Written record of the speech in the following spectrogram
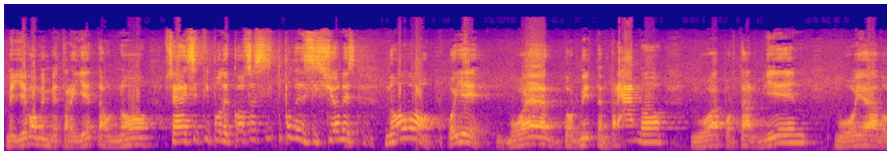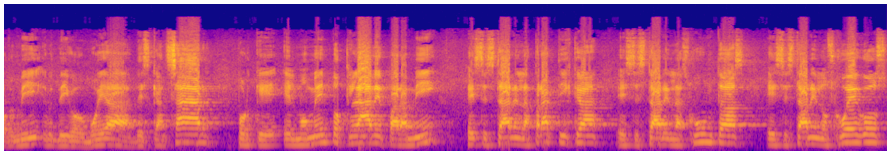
me llevo mi metralleta o no. O sea, ese tipo de cosas, ese tipo de decisiones. No, oye, voy a dormir temprano, me voy a portar bien, me voy a dormir, digo, voy a descansar, porque el momento clave para mí es estar en la práctica, es estar en las juntas, es estar en los juegos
